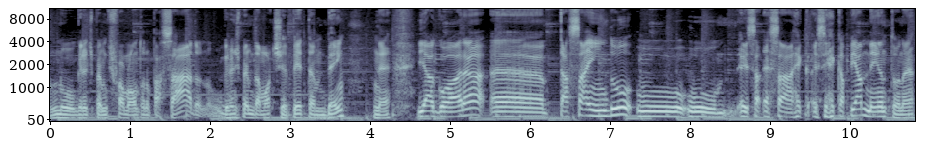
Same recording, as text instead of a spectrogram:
no Grande Prêmio de Fórmula 1 do ano passado, no Grande Prêmio da MotoGP também né? E agora uh, tá saindo o, o, essa, essa, esse recapeamento, né?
